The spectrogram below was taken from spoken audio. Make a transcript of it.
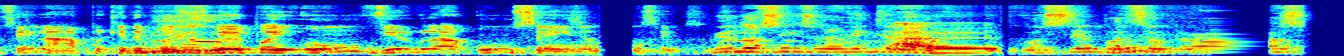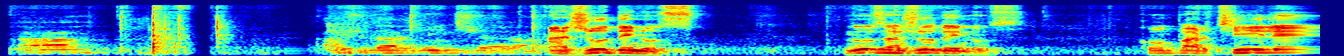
Sei lá, porque depois dos mil põe 1,16. Eu não sei. 1999. Ah, é- Você pode ser o próximo a ajudar a gente a. Ajudem-nos. Nos ajudem-nos. Compartilhem,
